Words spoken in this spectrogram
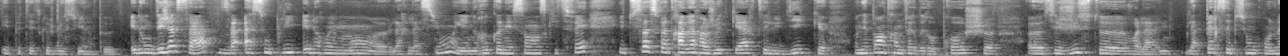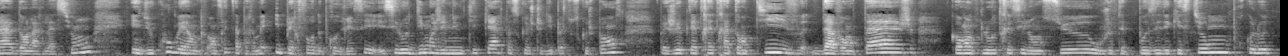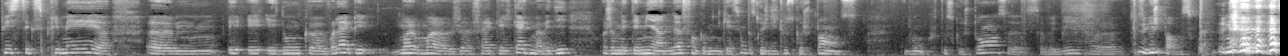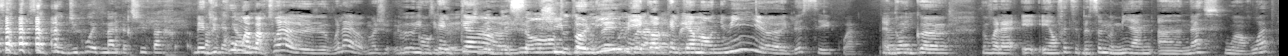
et peut-être que je le suis un peu. Et donc déjà ça, mm. ça assouplit énormément euh, la relation, il y a une reconnaissance qui se fait, et tout ça se fait à travers un jeu de cartes, c'est ludique, on n'est pas en train de faire des reproches, euh, c'est juste euh, voilà, la perception qu'on a dans la relation, et du coup, ben, en, fait, ça permet hyper fort de progresser. Et si l'autre dit, moi j'ai mis une petite carte parce que je te dis pas tout ce que je pense, ben, je vais peut-être être attentive davantage quand l'autre est silencieux, ou je vais peut-être poser des questions pour que l'autre puisse s'exprimer. Euh, euh, et, et, donc, euh, voilà. Et puis, moi, moi j'ai fait à quelqu'un qui m'avait dit, moi, je m'étais mis un 9 en communication parce que je dis tout ce que je pense. Donc, tout ce que je pense, ça veut dire euh, tout ce que je pense, quoi. ça, ça, peut du coup être mal perçu par. Mais par du coup, moi, parfois, euh, voilà, moi, je, oui, quand quelqu'un, je, je, suis polie, mais voilà, quand quelqu'un m'ennuie, il le sait, quoi. Ah, donc, donc, voilà, et, en fait, cette personne m'a mis un, as ou un roi.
